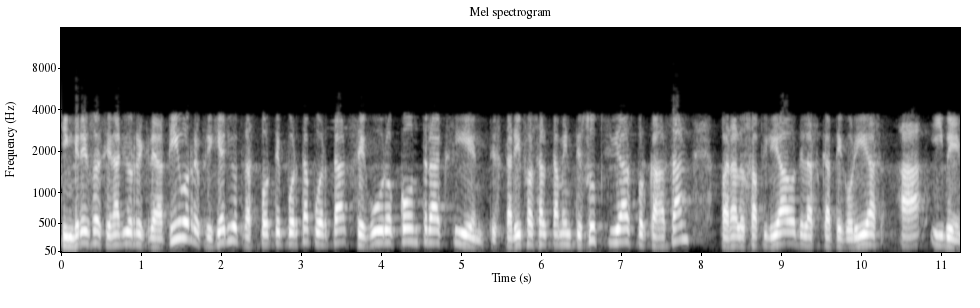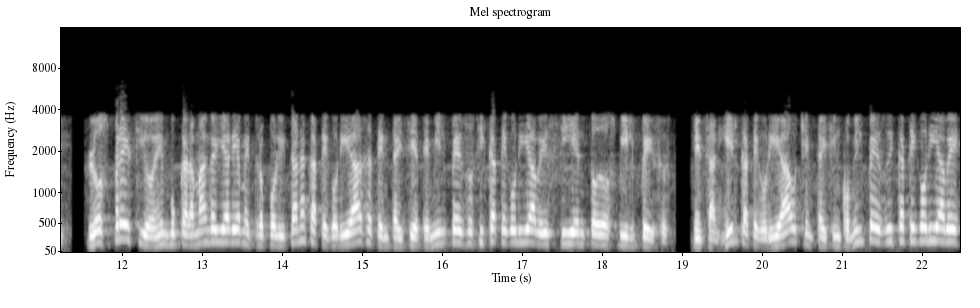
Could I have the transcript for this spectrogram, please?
ingreso a escenarios recreativos, refrigerio, transporte puerta a puerta, seguro contra accidentes, tarifas altamente subsidiadas por Cajazán para los afiliados de las categorías A y B. Los precios en Bucaramanga y área metropolitana, categoría A 77 mil pesos y categoría B 102 mil pesos. En San Gil, categoría A 85 mil pesos y categoría B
